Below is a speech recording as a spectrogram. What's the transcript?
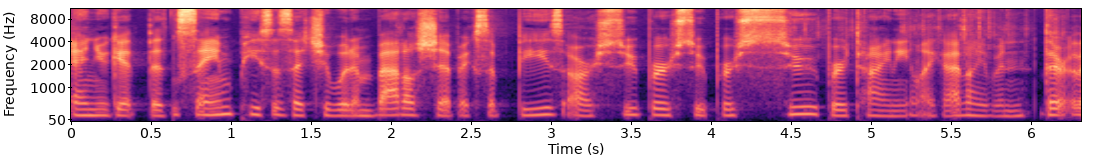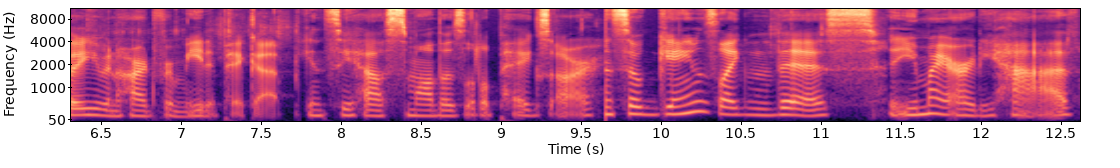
And you get the same pieces that you would in Battleship, except these are super, super, super tiny. Like I don't even, they're, they're even hard for me to pick up. You can see how small those little pegs are. And so games like this that you might already have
